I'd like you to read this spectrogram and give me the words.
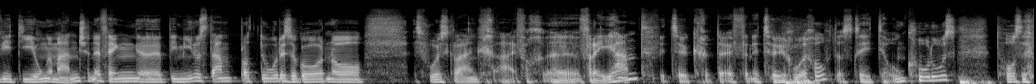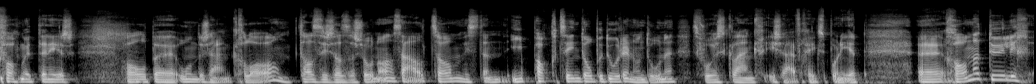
wie die jungen Menschen fängen, äh, bei Minustemperaturen sogar noch das Fußgelenk einfach äh, frei haben. Die Zöcke dürfen nicht zu hoch hochkommen. Das sieht ja uncool aus. Die Hosen fangen dann erst halb äh, Unterschenkel an. Das ist also schon noch seltsam, wie sie dann eingepackt sind oben durch und unten. Das Fußgelenk ist einfach exponiert. Äh, kann natürlich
